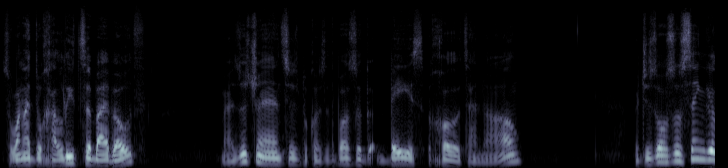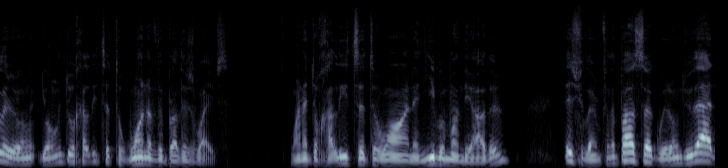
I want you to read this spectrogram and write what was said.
So why not do Chalitza by both? Mar Zutra answers, because of the Pasuk, beis cholotanal, which is also singular. You only do Chalitza to one of the brother's wives. Why not do Chalitza to one and Yibam on the other? This we learn from the pasuk. We don't do that.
